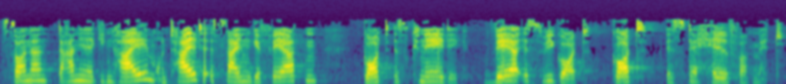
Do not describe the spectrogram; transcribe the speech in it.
sondern Daniel ging heim und teilte es seinen Gefährten, Gott ist gnädig. Wer ist wie Gott? Gott ist der Helfer mit.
